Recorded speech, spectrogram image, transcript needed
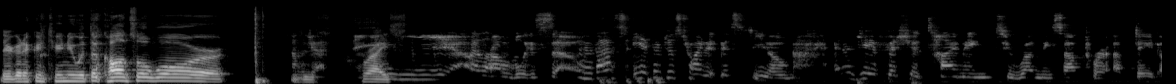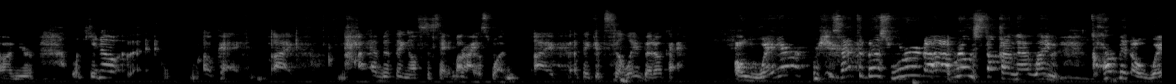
they're gonna continue with the console war. Jesus Christ. Yeah, probably so. That's yeah, they're just trying to. It's you know, energy efficient timing to run the software update on your. Look, you know, okay, I I have nothing else to say about this one. I I think it's silly, but okay. Aware? Is that the best word? I- I'm really stuck on that language. Carbon aware?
